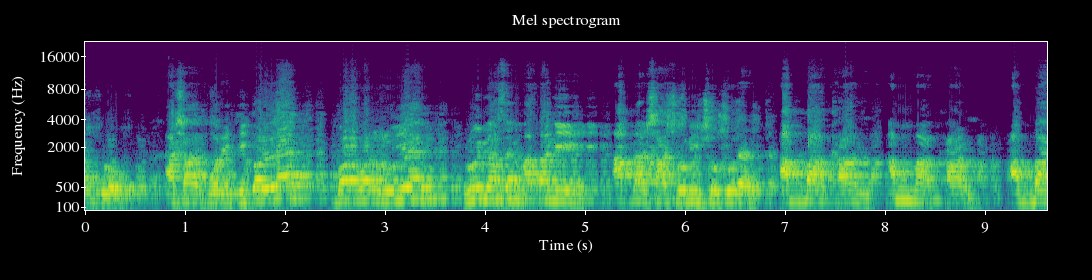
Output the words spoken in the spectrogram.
আসলো আসার পরে কি করলেন? বড় বড় রুইয়ের রুই মাছের মাথা নিয়ে আপনার শাশুড়ি, শ্বশুরের আব্বা খান, আম্মা খান, আব্বা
